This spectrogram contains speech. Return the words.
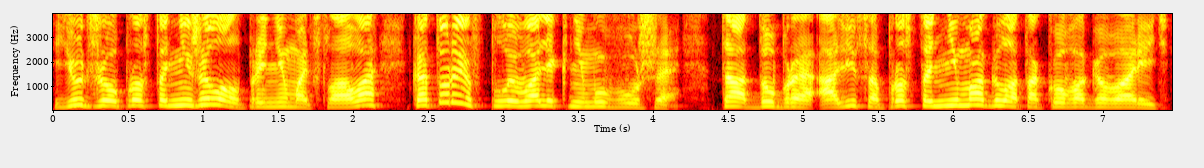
Юджо просто не желал принимать слова, которые вплывали к нему в уши. Та добрая Алиса просто не могла такого говорить.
